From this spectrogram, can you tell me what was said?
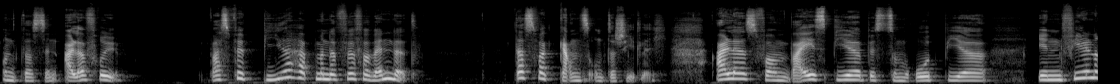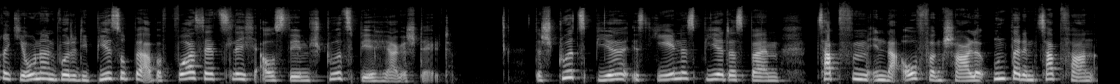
und das in aller Früh. Was für Bier hat man dafür verwendet? Das war ganz unterschiedlich. Alles vom Weißbier bis zum Rotbier. In vielen Regionen wurde die Biersuppe aber vorsätzlich aus dem Sturzbier hergestellt. Das Sturzbier ist jenes Bier, das beim Zapfen in der Auffangschale unter dem Zapfhahn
